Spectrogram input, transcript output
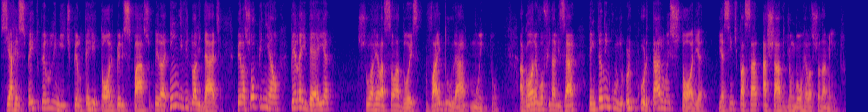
Se há respeito pelo limite, pelo território, pelo espaço, pela individualidade, pela sua opinião, pela ideia, sua relação a dois vai durar muito. Agora eu vou finalizar tentando encurtar uma história e assim te passar a chave de um bom relacionamento.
